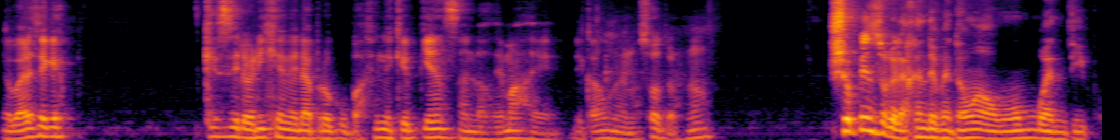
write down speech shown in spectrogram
Me parece que es, que es el origen de la preocupación de qué piensan los demás de, cada uno de nosotros, ¿no? Yo pienso que la gente me toma como un buen tipo.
